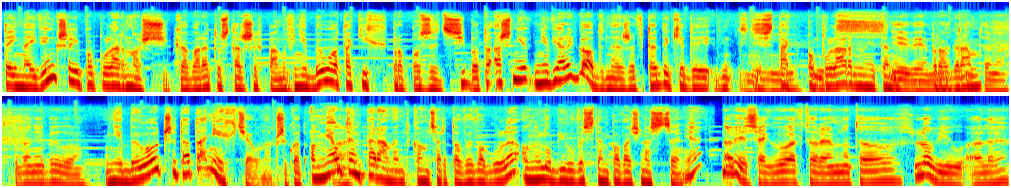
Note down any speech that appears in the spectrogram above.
tej największej popularności kabaretu starszych panów nie było takich propozycji, bo to aż nie, niewiarygodne, że wtedy, kiedy jest tak popularny ten nie wiem, program, na ten temat chyba nie było. nie było, czy tata nie chciał na przykład? On miał Ach. temperament koncertowy w ogóle? On lubił występować na scenie? No wiesz, jak był aktorem, no to lubił, ale,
